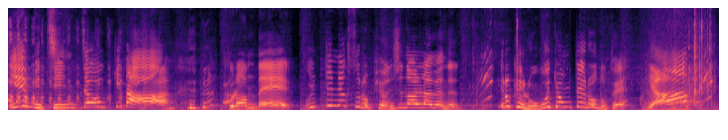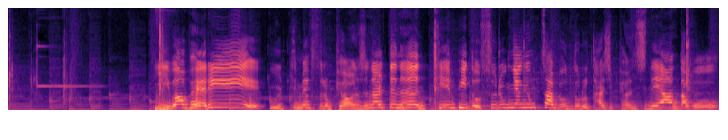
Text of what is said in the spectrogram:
TMP 진짜 웃기다. 그런데 울티맥스로 변신하려면은 이렇게 로봇 형태로도 돼? 야 이봐 베리! 울티맥스로 변신할 때는 TMP도 수륙양용차 모드로 다시 변신해야 한다고.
